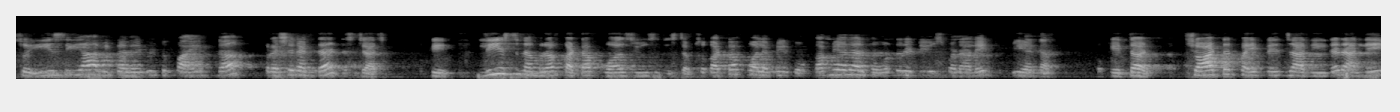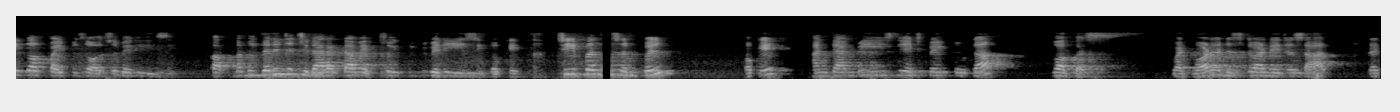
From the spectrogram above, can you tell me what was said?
so easier we can able to find the pressure and the discharge okay least number of cut off walls used in the system so cut off wall எப்படி இருக்கும் கம்மியா தான் இருக்கும் ஒன்று ரெண்டு யூஸ் பண்ணாலே be enough okay third shorter pipelines are needed and laying of pipe is also very easy நம்மளுக்கு தெரிஞ்சிச்சு டைரக்டாவே so it will be very easy okay cheap and simple okay and can be easily explained to the workers but what are disadvantages are the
